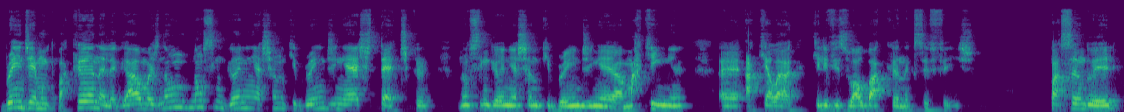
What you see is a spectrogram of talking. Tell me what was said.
Branding é muito bacana, é legal, mas não, não se enganem achando que branding é estética, não se enganem achando que branding é a marquinha, é aquela, aquele visual bacana que você fez. Passando ele,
